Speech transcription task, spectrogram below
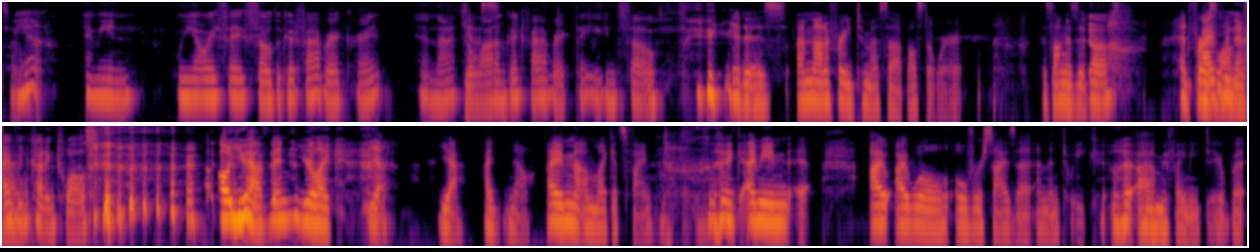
So, yeah. I mean, we always say sew the good fabric, right? And that's yes. a lot of good fabric that you can sew. it is. I'm not afraid to mess up. I'll still wear it as long as it fits. and for as I've long been, as I've I been cutting twelves. oh, you have been? You're like, yeah, yeah. I know. I'm. I'm like, it's fine. like, I mean, eh, I I will oversize it and then tweak um, if I need to. But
